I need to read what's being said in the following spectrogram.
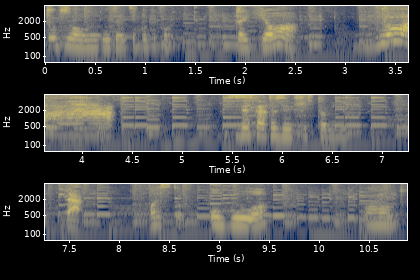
Тут знову мені здається буде повтор. Та я. Ва! Стати з іншої сторони. Так. Ось тут. Ого. От.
